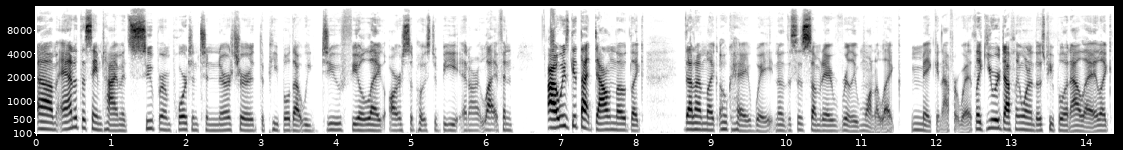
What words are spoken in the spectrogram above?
Um, and at the same time, it's super important to nurture the people that we do feel like are supposed to be in our life. And I always get that download like, that I'm like, okay, wait, no, this is somebody I really want to like make an effort with. Like you were definitely one of those people in LA. Like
